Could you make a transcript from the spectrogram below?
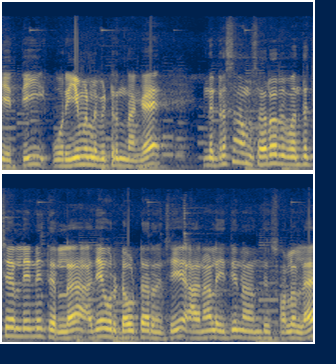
சேர்த்து ஒரு ஈமெயிலில் விட்டுருந்தாங்க. இந்த ட்ரெஸ் நம்ம சர்வர் வந்துச்சா இல்லைன்னே தெரில அதே ஒரு டவுட்டாக இருந்துச்சு. அதனால் இது நான் வந்து சொல்லலை.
